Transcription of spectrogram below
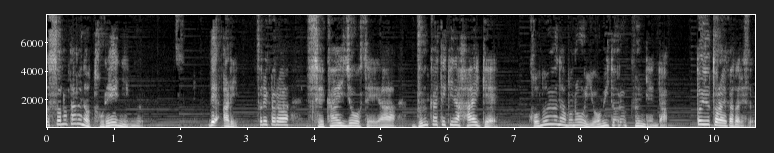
そのためのトレーニングであり、それから世界情勢や文化的な背景、このようなものを読み取る訓練だという捉え方です。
